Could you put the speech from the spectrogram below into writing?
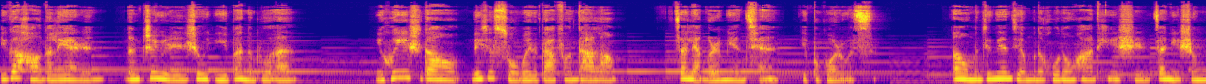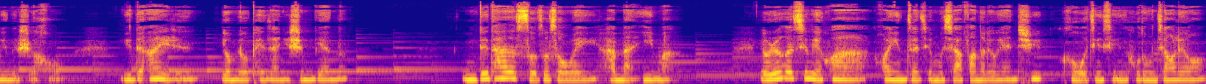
一个好的恋人能治愈人生一半的不安。你会意识到，那些所谓的大风大浪，在两个人面前也不过如此。那我们今天节目的互动话题是在你生病的时候，你的爱人有没有陪在你身边呢？你对他的所作所为还满意吗？有任何心里话，欢迎在节目下方的留言区和我进行互动交流。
